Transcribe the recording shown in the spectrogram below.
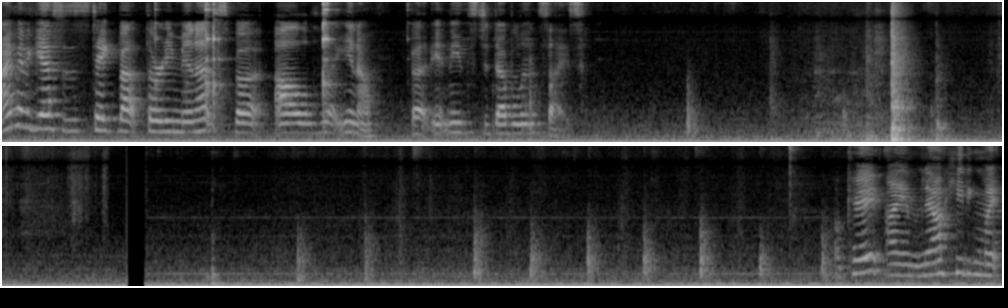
I'm going to guess it's take about 30 minutes, but I'll let you know. But it needs to double in size. Okay, I am now heating my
